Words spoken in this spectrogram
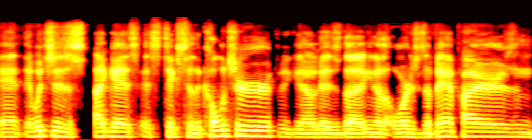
and which is I guess it sticks to the culture, you know, because the you know the origins of vampires and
